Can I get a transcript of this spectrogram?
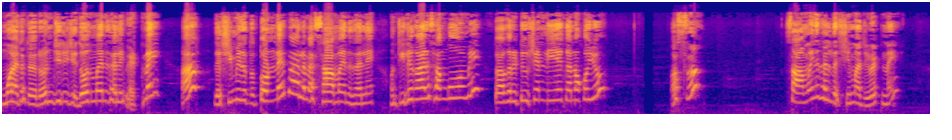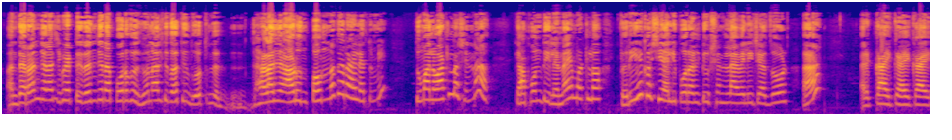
मग त्या रंजिनीचे दोन महिने झाली भेट नाही. लक्ष्मी तर तोंड नाही पाहिलं मी सहा महिने झाले. आणि तिला काय सांगू मी? तो अगर ट्युशन ये का नको येऊ? असं? सहा महिने झाले त्या शिमाची भेट नाही. आणि त्या रंजनाची भेट रंजना पोरग घेऊन आली जाती झाडाच्या आडून पाहून नका राहिल्या तुम्ही. तुम्हाला वाटलं असेल ना? की आपण तिला नाही म्हटलं? तरी कशी आली पोराला ट्युशन लावलीच्या जोड हा? अरे काय काय काय?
